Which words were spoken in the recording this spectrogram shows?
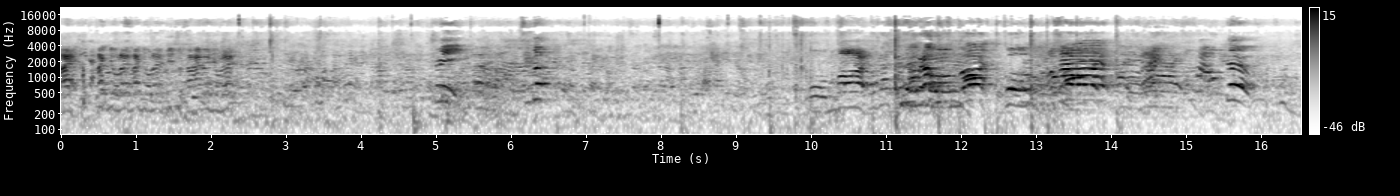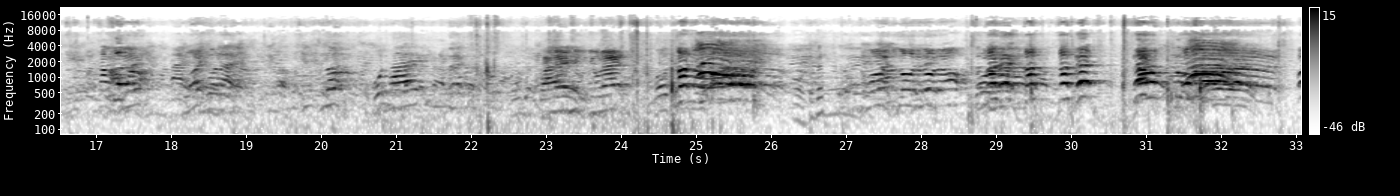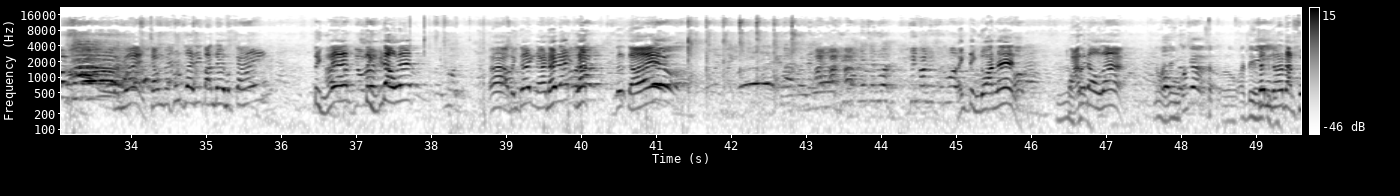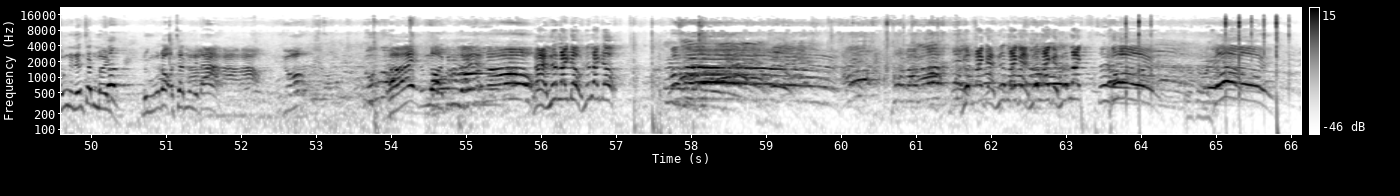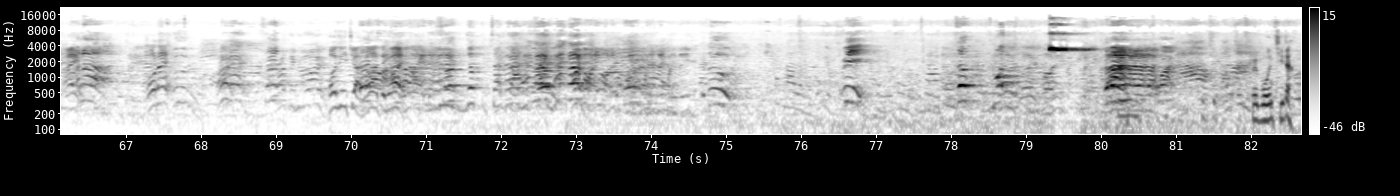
Đây, lách nhiều lên, lách nhiều lên, di chuyển hai lên nhiều lên. Cùng thôi. Cùng thôi. Cùng thôi. Đấy. Sao bốn thái qua đây, nhiều đây. Rất rồi. ồ tốt thế. Đúng rồi, từ từ, từ từ. Rất, rất, rất hết. Trời. Tình ơi, trong cái phút giây đi bàn đề một cái Tỉnh lên, tỉnh cái đầu lên. À, bình tĩnh, à, đấy, đấy, lật. Đấy, đánh tỉnh đoàn lên. Thoáng cái đầu ra. Nó hỏi nhanh quá. Sợ nó ăn đêm Chân nó đặt xuống thì đến chân mình. Đừng có đọ chân với người ta Đấy, đúng rồi, cái như thế. Này, lướt lách đầu, lướt lách đầu. Lướt lách kìa, lướt lách kìa, lướt lách kìa, lướt lách. Rồi. Rồi. Vô đây. Thôi di chuyển thôi, tình ơi. Các bạn. với 49 nào.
